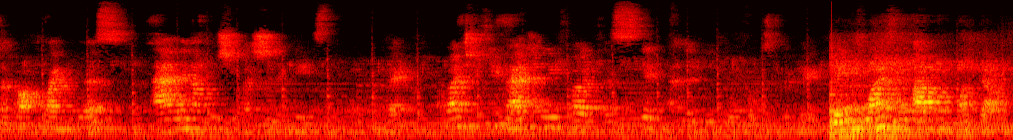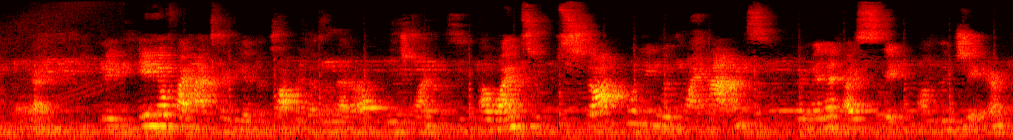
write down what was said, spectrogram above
Basically creating a lock like this, and then I'm pushing my shin against. Okay. I want you to imagine you've got a step underneath your foot. Okay. Lengthwise up, one down. Okay. In any of my hands can be at the top, it doesn't matter which one. I want to start pulling with my hands the minute I sit on the chair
